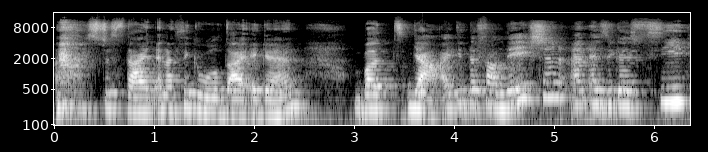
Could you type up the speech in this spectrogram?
it's just died and I think it will die again. But yeah I did the foundation and as you guys see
